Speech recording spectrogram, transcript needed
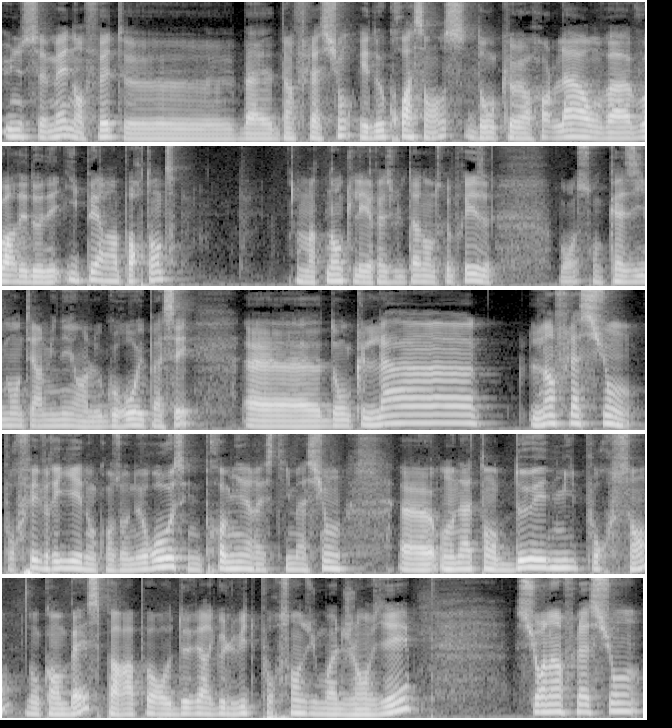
une semaine en fait euh, bah, d'inflation et de croissance. Donc euh, là, on va avoir des données hyper importantes. Maintenant que les résultats d'entreprise sont quasiment terminés, hein, le gros est passé. Euh, donc là, l'inflation pour février, donc en zone euro, c'est une première estimation. on attend 2,5%, donc en baisse par rapport aux 2,8% du mois de janvier. Sur l'inflation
